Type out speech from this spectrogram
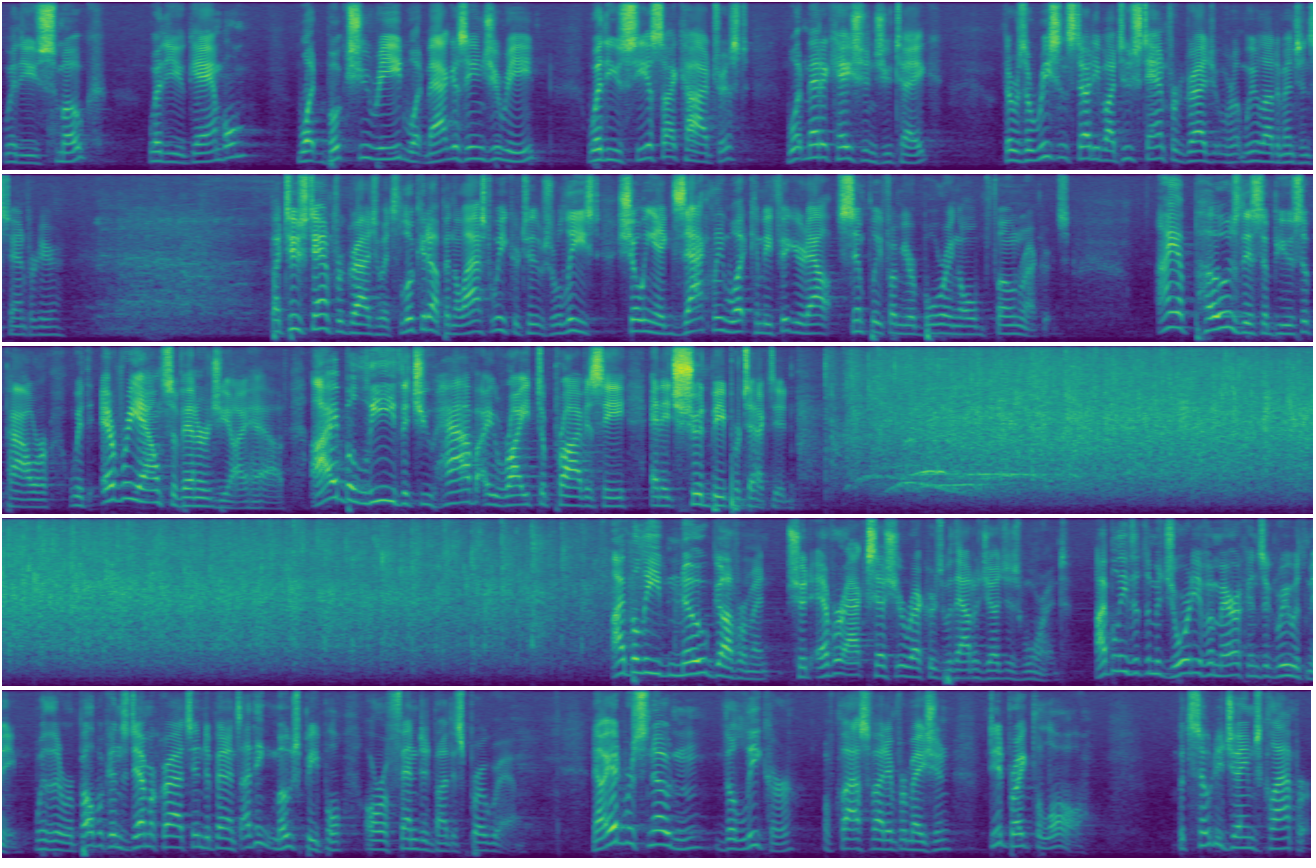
whether you smoke, whether you gamble, what books you read, what magazines you read, whether you see a psychiatrist, what medications you take. There was a recent study by two Stanford graduates. We allowed to mention Stanford here? by two Stanford graduates. Look it up in the last week or two. It was released showing exactly what can be figured out simply from your boring old phone records. I oppose this abuse of power with every ounce of energy I have. I believe that you have a right to privacy and it should be protected. I believe no government should ever access your records without a judge's warrant. I believe that the majority of Americans agree with me, whether they're Republicans, Democrats, Independents. I think most people are offended by this program. Now, Edward Snowden, the leaker of classified information, did break the law. but so did James Clapper.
